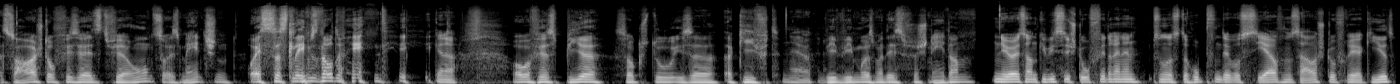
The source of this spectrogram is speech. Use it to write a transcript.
Sauerstoff ist ja jetzt für uns als Menschen äußerst lebensnotwendig. Genau. Aber fürs Bier, sagst du, ist er ein Gift. Ja, genau. Wie, wie muss man das verstehen dann? Ja, es sind gewisse Stoffe drinnen, besonders der Hopfen, der was sehr auf den Sauerstoff reagiert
